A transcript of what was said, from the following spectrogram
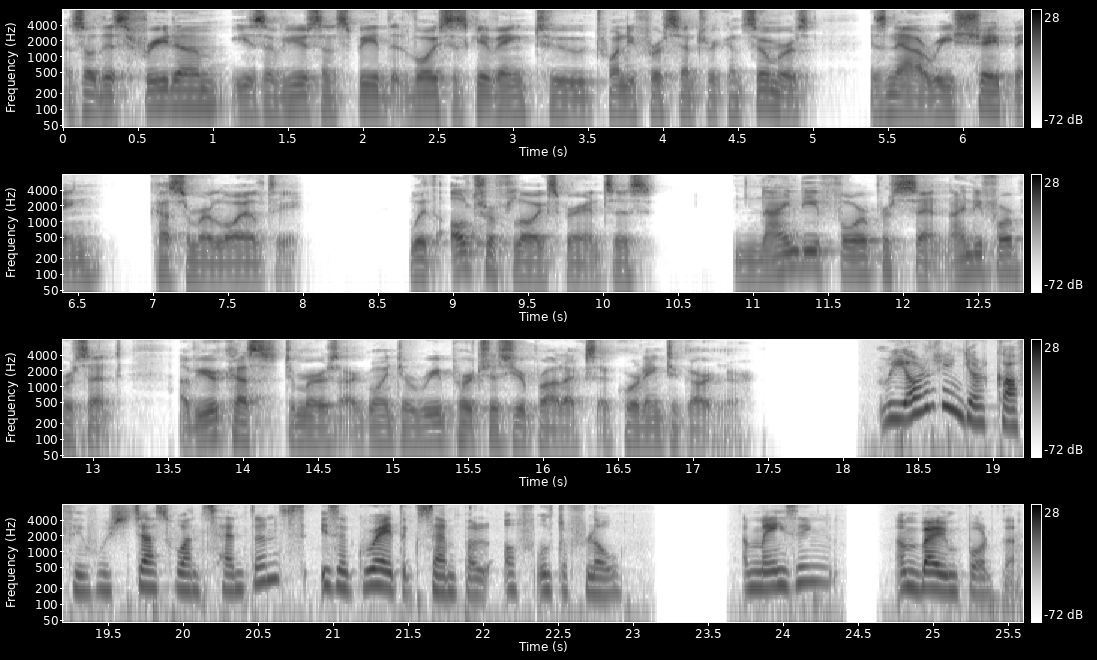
And so, this freedom, ease of use, and speed that voice is giving to 21st century consumers is now reshaping customer loyalty. With UltraFlow experiences, 94%, 94% of your customers are going to repurchase your products, according to Gartner. Reordering your coffee with just one sentence is a great example of UltraFlow. Amazing and very important.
